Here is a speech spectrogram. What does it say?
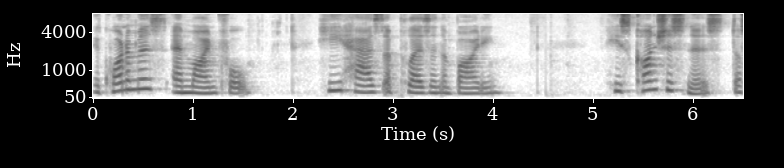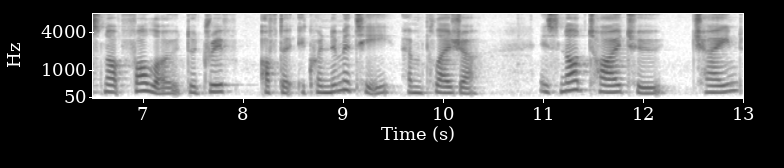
equanimous and mindful. He has a pleasant abiding. His consciousness does not follow the drift of the equanimity and pleasure, is not tied to, chained,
